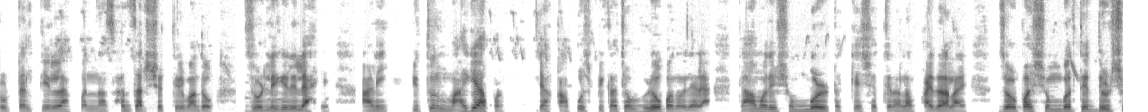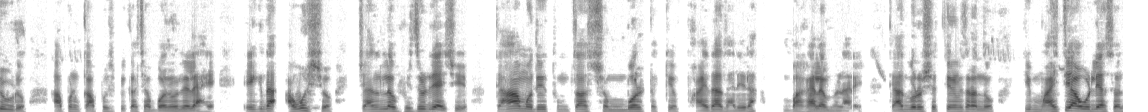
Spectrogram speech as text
टोटल तीन लाख पन्नास हजार शेतकरी बांधव जोडले गेलेले आहे आणि इथून मागे आपण ज्या कापूस पिकाच्या व्हिडिओ बनवलेल्या त्यामध्ये शंभर टक्के शेतकऱ्याला फायदा झाला आहे. जवळपास शंभर ते दीडशे व्हिडिओ आपण कापूस पिकाच्या बनवलेल्या आहे एकदा अवश्य चॅनलला व्हिजिट द्यायची त्यामध्ये तुमचा शंभर टक्के फायदा झालेला बघायला मिळणार आहे. त्याचबरोबर शेतकरी मित्रांनो ही माहिती आवडली असेल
